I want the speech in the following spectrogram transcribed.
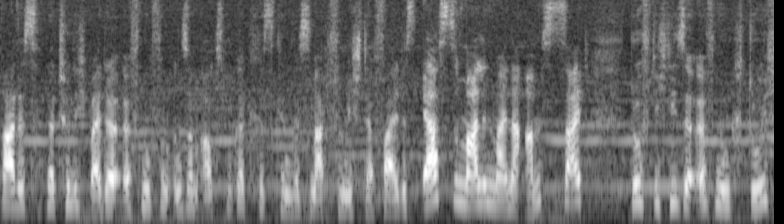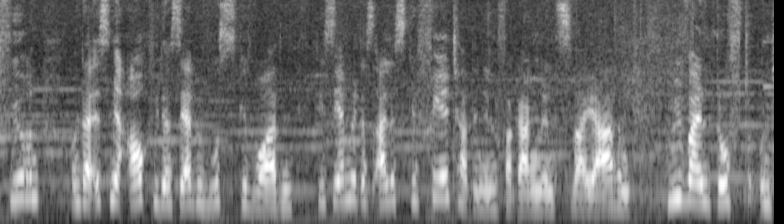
war das natürlich bei der Eröffnung von unserem Augsburger Christkindlesmarkt für mich der Fall. Das erste Mal in meiner Amtszeit durfte ich diese Eröffnung durchführen und da ist mir auch wieder sehr bewusst geworden, wie sehr mir das alles gefehlt hat in den vergangenen zwei Jahren. Glühweinduft und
